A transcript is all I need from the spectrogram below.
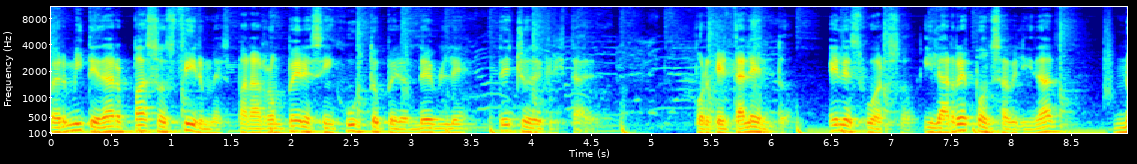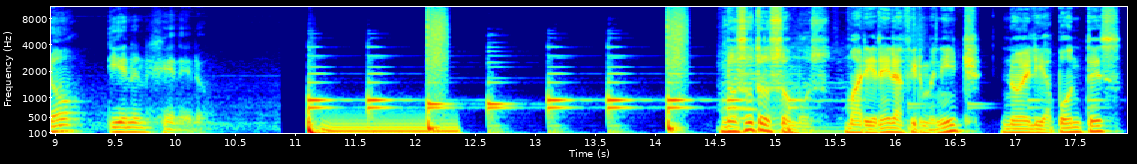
permite dar pasos firmes para romper ese injusto pero endeble techo de cristal. Porque el talento, el esfuerzo y la responsabilidad no tienen género. Nosotros somos Marianela Firmenich, Noelia Pontes,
